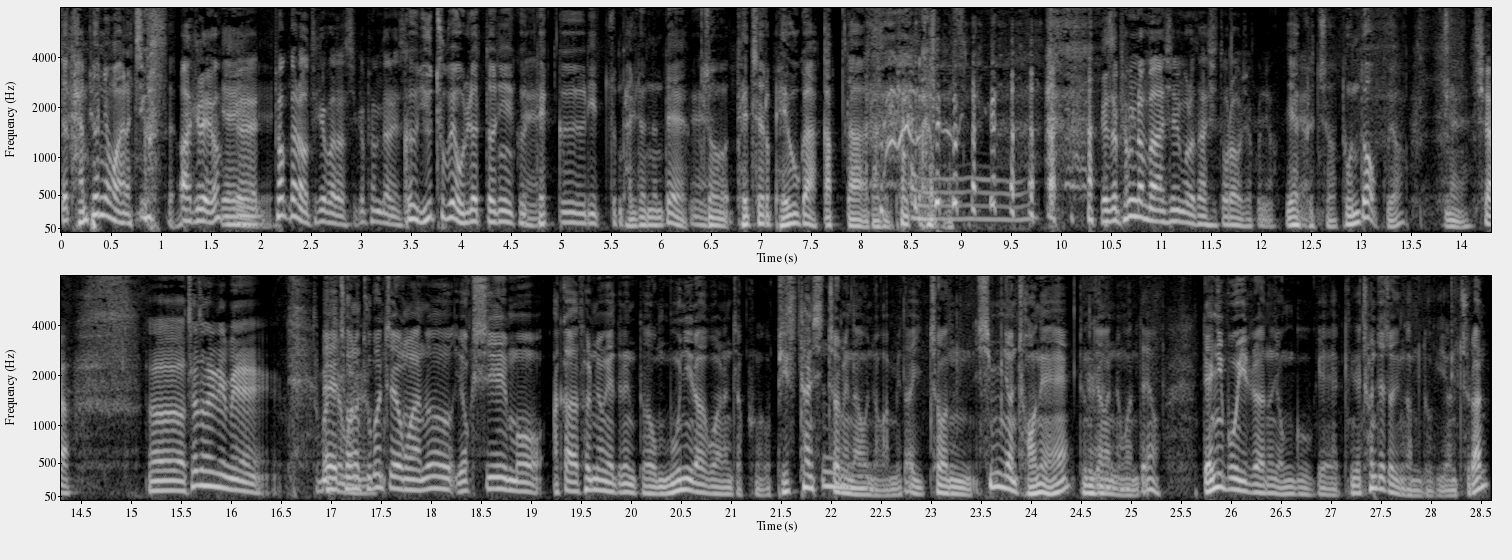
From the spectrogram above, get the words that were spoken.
저 단편 영화 하나 찍었어요. 아, 그래요? 예, 예, 네. 예. 평가는 어떻게 받았습니까? 평단에서? 그 유튜브에 올렸더니 그 네. 댓글이 좀 달렸는데 네. 저 대체로 배우가 아깝다라는 평가가 있었어요. 그래서 평론만 하시는 걸로 다시 돌아오셨군요. 예, 그렇죠. 돈도 없고요. 네. 자, 어, 최 선생님의 두 번째 네, 저는 두 번째 영화는 역시 뭐 아까 설명해드린 더 문이라고 하는 작품하고 비슷한 시점에 음. 나온 영화입니다. 2010년 전에 등장한 영화인데요. 데니 보일이라는 영국의 굉장히 천재적인 감독이 연출한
